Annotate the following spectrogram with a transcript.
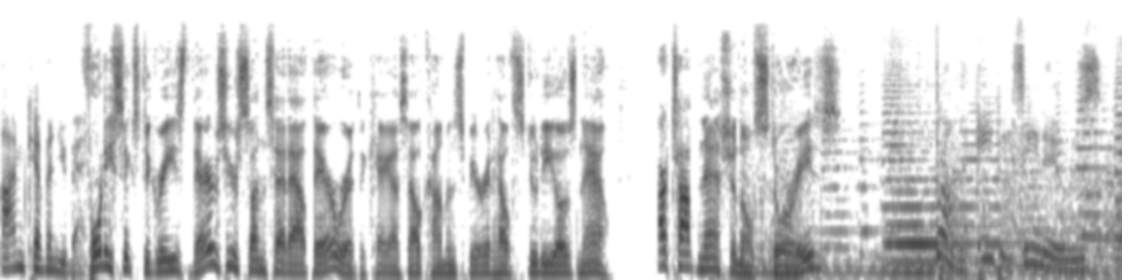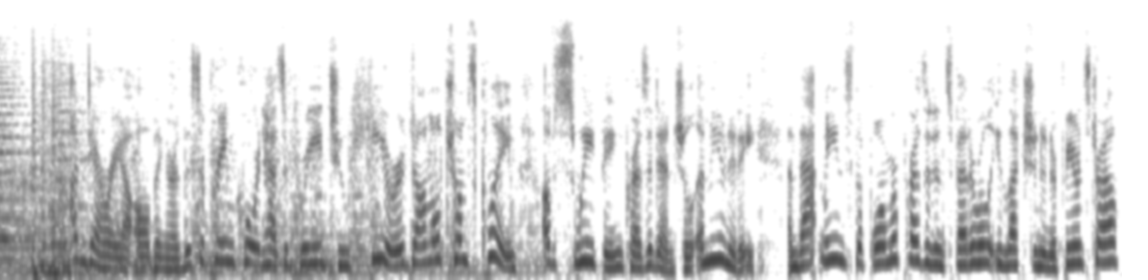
I'm Kevin Eubank. 46 degrees. There's your sunset out there. We're at the KSL Common Spirit Health Studios now. Our top national stories. From ABC News. I'm Daria Albinger. The Supreme Court has agreed to hear Donald Trump's claim of sweeping presidential immunity. And that means the former president's federal election interference trial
